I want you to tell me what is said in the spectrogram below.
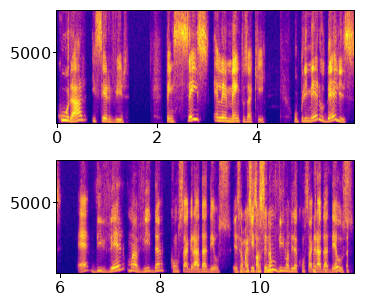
curar e servir. Tem seis elementos aqui. O primeiro deles é viver uma vida consagrada a Deus. Esse é o mais Porque fácil, se você né? não vive uma vida consagrada a Deus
